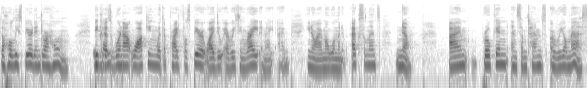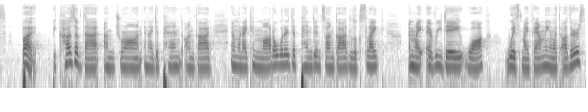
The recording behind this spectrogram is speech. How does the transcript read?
the Holy Spirit into our home because mm-hmm. we're not walking with a prideful spirit. Well, I do everything right. And I, I'm, you know, I'm a woman of excellence. No, I'm broken and sometimes a real mess. But because of that, I'm drawn and I depend on God. And when I can model what a dependence on God looks like in my everyday walk with my family and with others,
